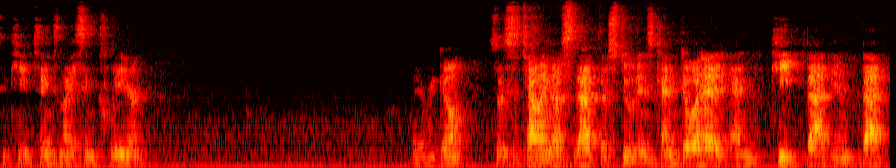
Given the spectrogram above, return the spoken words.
to keep things nice and clear. There we go. So this is telling us that the students can go ahead and keep that in that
